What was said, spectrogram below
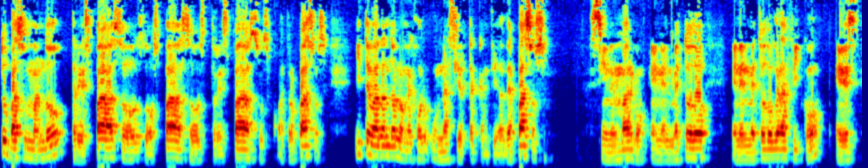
tú vas sumando tres pasos, dos pasos, tres pasos, cuatro pasos y te va dando a lo mejor una cierta cantidad de pasos. Sin embargo, en el método, en el método gráfico es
